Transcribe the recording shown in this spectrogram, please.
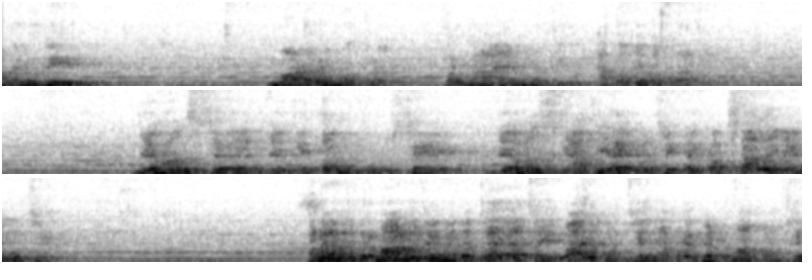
અને રુધિર. મળ અને મૂત્ર પણ ના એમ નથી. જે હંસ છે, જે ચેતન પુરુષ છે, જે હંસ ક્યાંથી આવ્યો છે, કઈ કક્ષા લઈને આવ્યો છે? અનંત બ્રહ્માંડ જેને રચાયા છે, એ બાય પણ છે ને આપણે ઘટમાં પણ છે,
